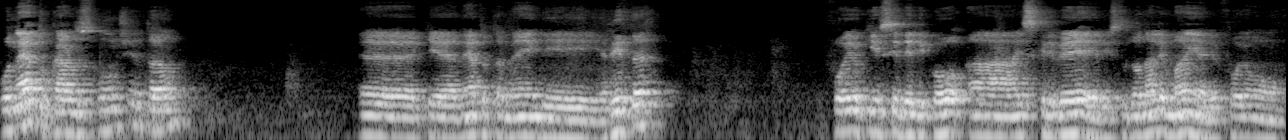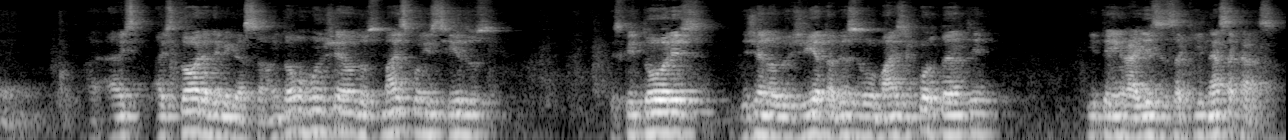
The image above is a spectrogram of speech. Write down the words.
O neto Carlos Conte, então, é, que é neto também de Ritter, foi o que se dedicou a escrever. Ele estudou na Alemanha, ele foi um, a, história da imigração. Então, Runge é um dos mais conhecidos escritores de genealogia, talvez o mais importante, e tem raízes aqui nessa casa.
